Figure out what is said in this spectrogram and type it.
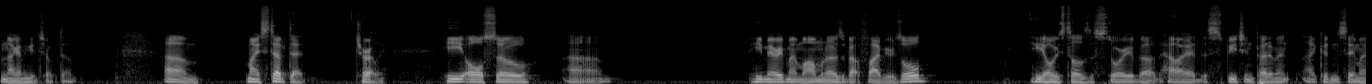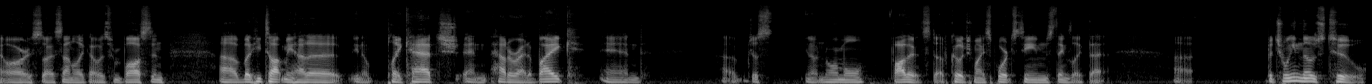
I'm not going to get choked up. Um, my stepdad, Charlie, he also um, he married my mom when I was about five years old. He always tells this story about how I had this speech impediment. I couldn't say my R's, so I sounded like I was from Boston. Uh, but he taught me how to, you know, play catch and how to ride a bike and uh, just, you know, normal father stuff, coach my sports teams, things like that. Uh, between those two,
